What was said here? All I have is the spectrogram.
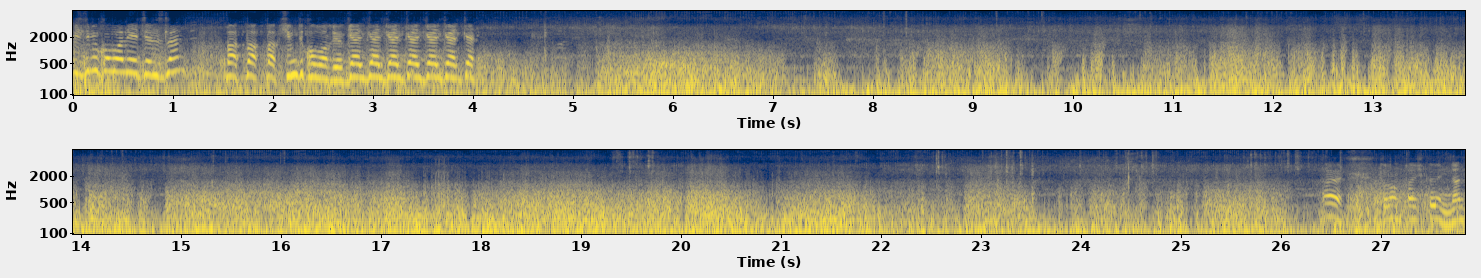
Bizi mi kovalayacaksınız lan? Bak bak bak şimdi kovalıyor. Gel gel gel gel gel gel gel. Evet, Turantaş köyünden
